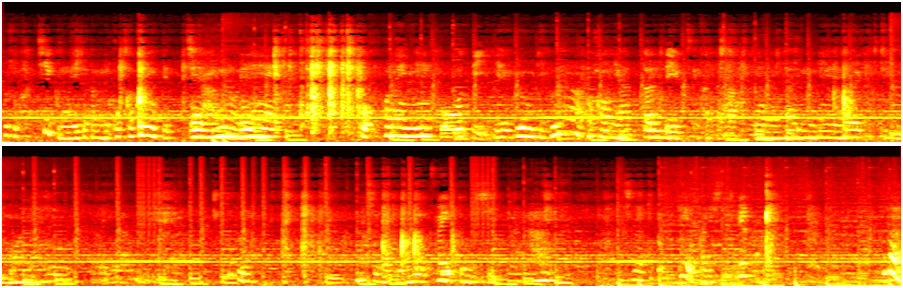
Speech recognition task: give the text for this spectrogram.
そうそう、チークの入れ方もね、骨格によって違うので、うんこうこの辺にこうって入れる料理がお顔に合ったっていう付け方があるので、はいちょっとご案内をちょっとね。はい。私はちょっと手をお借りして普段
